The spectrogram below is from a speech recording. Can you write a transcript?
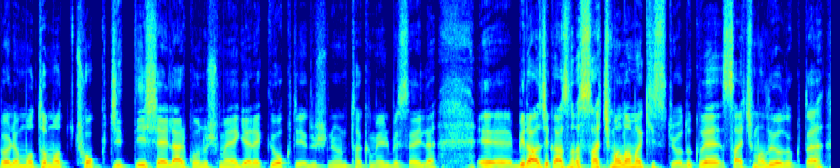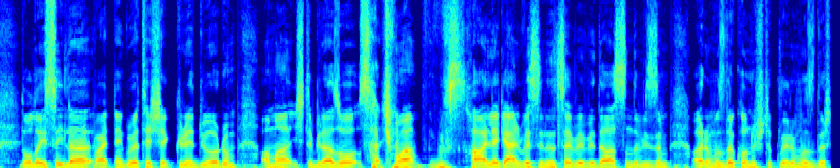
böyle motomot çok ciddi şeyler konuşmaya gerek yok yok diye düşünüyorum takım elbiseyle. Ee, birazcık aslında saçmalamak istiyorduk ve saçmalıyorduk da. Dolayısıyla White Negro'ya teşekkür ediyorum ama işte biraz o saçma hale gelmesinin sebebi de aslında bizim aramızda konuştuklarımızdır.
